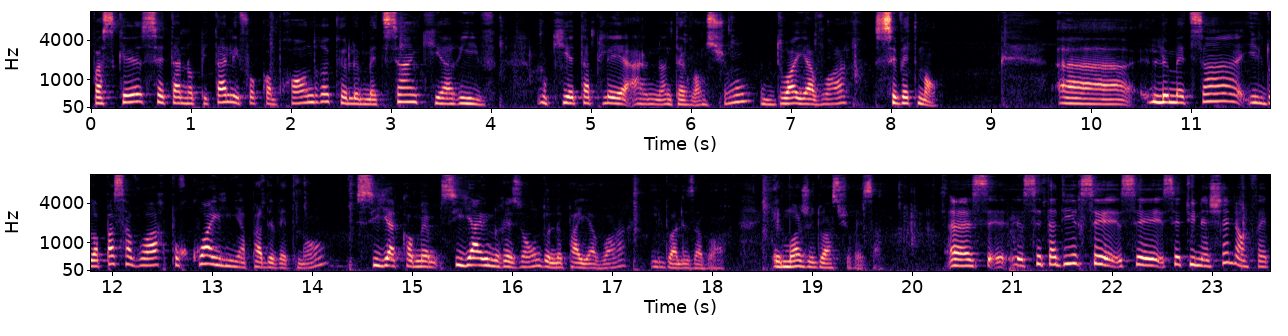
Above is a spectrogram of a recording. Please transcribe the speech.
Parce que c'est un hôpital, il faut comprendre que le médecin qui arrive ou qui est appelé à une intervention doit y avoir ses vêtements. Euh, le médecin, il ne doit pas savoir pourquoi il n'y a pas de vêtements. S'il y a quand même, s'il y a une raison de ne pas y avoir, il doit les avoir. Et moi, je dois assurer ça. Euh, c'est- C'est-à-dire, c'est- c'est c'est une échelle en fait.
